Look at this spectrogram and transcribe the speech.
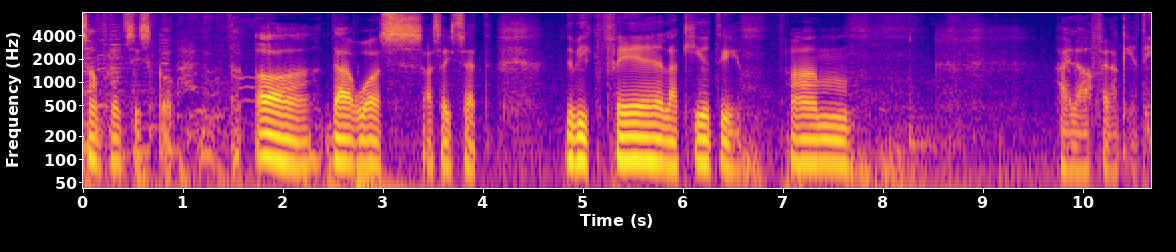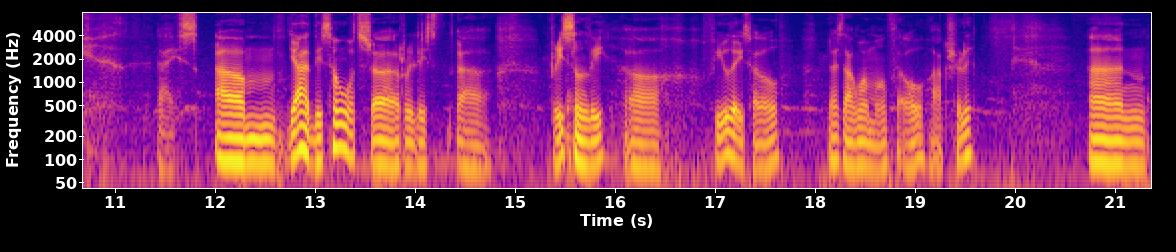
San Francisco. Uh, that was, as I said, the big Fela Kuti. Um, I love Fela Kuti, guys. Um, yeah, this song was uh, released uh, recently, uh, a few days ago, less than one month ago, actually. And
